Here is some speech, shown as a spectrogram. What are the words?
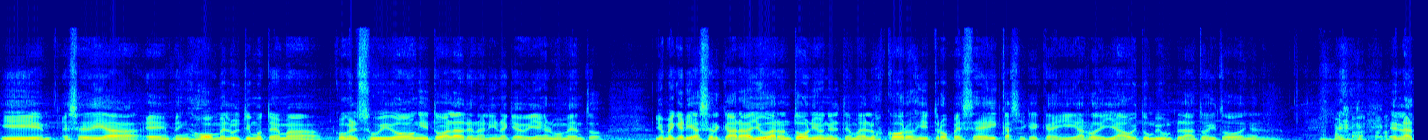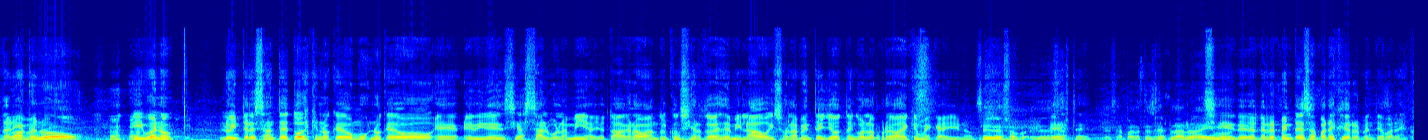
Y ese día eh, en Home, el último tema, con el subidón y toda la adrenalina que había en el momento, yo me quería acercar a ayudar a Antonio en el tema de los coros y tropecé y casi que caí arrodillado y tumbé un plato y todo en, el, en la tarima. ¿no? Y bueno, lo interesante de todo es que no quedó, no quedó eh, evidencia salvo la mía. Yo estaba grabando el concierto desde mi lado y solamente yo tengo la prueba de que me caí, ¿no? Sí, Este. desapareces del plano ahí. Sí, de, de repente desaparezco y de repente aparezco.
